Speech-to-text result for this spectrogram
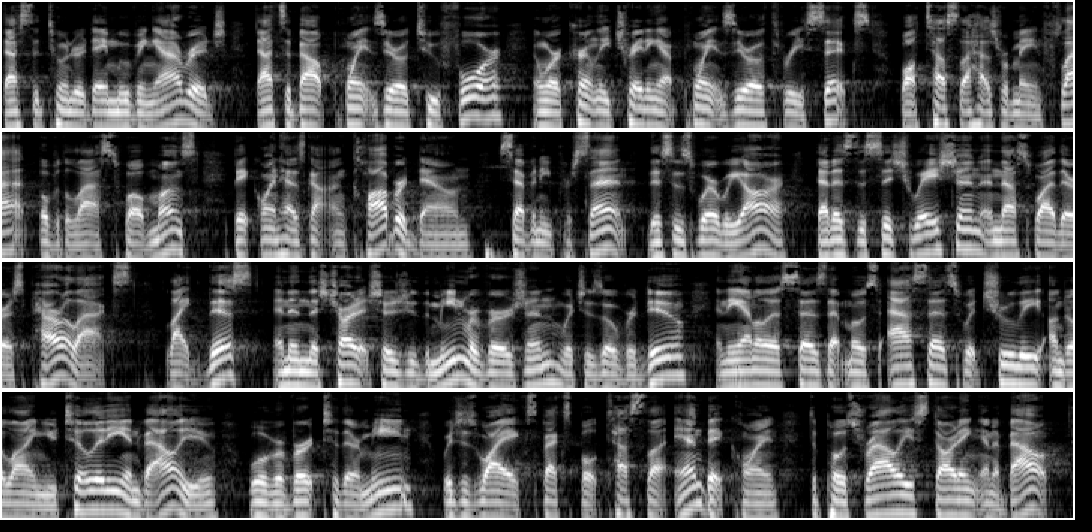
That's the 200 day moving average. That's about 0.024 and we're currently trading at 0.036 while Tesla has remained flat over the last 12 months. Bitcoin has gotten clobbered down 70%. This is where we are. That is the situation and that's why there is parallax like this. And in this chart, it shows you the mean reversion, which is overdue. And the analyst says that most assets with truly underlying utility and value will revert to their mean, which is why he expects both Tesla and Bitcoin to post rallies starting in about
